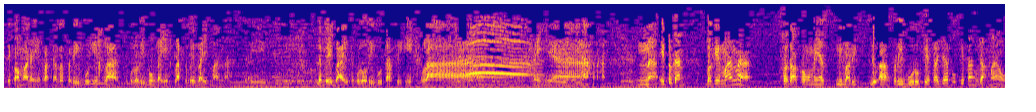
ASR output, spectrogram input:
Istiqomah dan ikhlas. Contoh seribu ikhlas, sepuluh ribu nggak ikhlas lebih baik mana? Ya. Lebih baik sepuluh ribu tapi ikhlas. Iya. Nah itu kan bagaimana sodako namanya lima ah, seribu rupiah saja bu kita nggak mau.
